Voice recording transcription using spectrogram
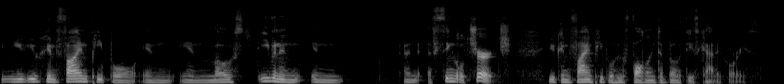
You you can find people in in most, even in in an, a single church, you can find people who fall into both these categories.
